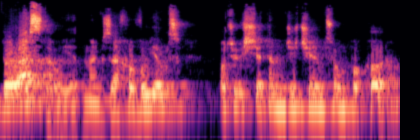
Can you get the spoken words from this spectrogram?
Dorastał jednak, zachowując oczywiście tę dziecięcą pokorę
